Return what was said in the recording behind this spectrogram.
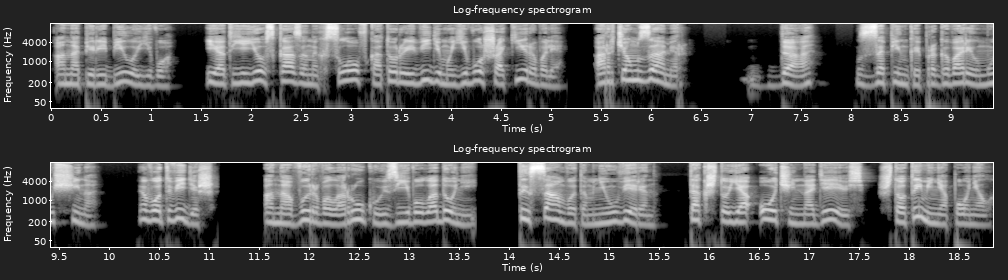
Она перебила его, и от ее сказанных слов, которые, видимо, его шокировали, Артём замер. «Да», — с запинкой проговорил мужчина. «Вот видишь». Она вырвала руку из его ладоней. «Ты сам в этом не уверен. Так что я очень надеюсь, что ты меня понял».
